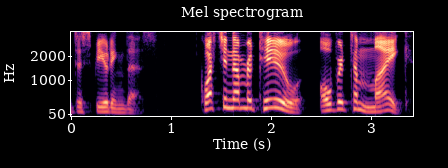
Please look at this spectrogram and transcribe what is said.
disputing this. Question number two over to Mike.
